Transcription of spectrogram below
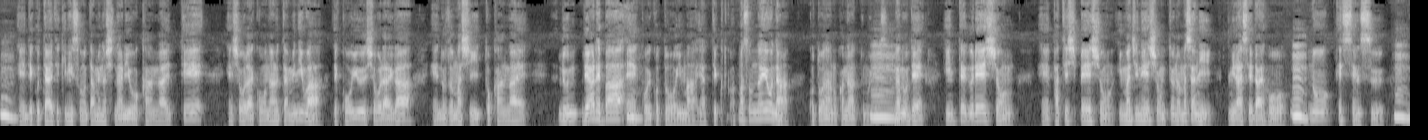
うん。えーで、具体的にそのためのシナリオを考えて、えー将来こうなるためには、でこういう将来が、えー望ましいと考えるんであれば、えーうんこういうことを今やっていくとか、まあそんなようなことなのかなと思います。うんなので、インテグレーション、えーパティシペーション、イマジネーションっていうのはまさに未来世代法うん。のエッセンスうん。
